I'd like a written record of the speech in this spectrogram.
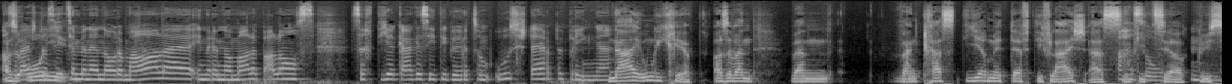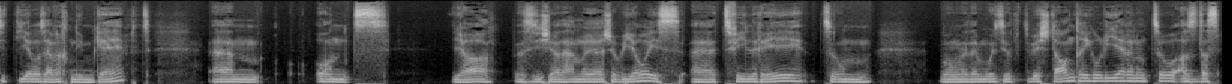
Also, Also weißt du, dass ohne- jetzt in einer normalen, in einer normalen Balance sich die gegenseitig würden zum Aussterben bringen? Nein, umgekehrt. Also wenn, wenn, wenn kein Tier mehr dürfte Fleisch essen, so. gibt es ja gewisse Tiere, die es einfach nicht mehr gibt. Ähm, und ja, das ist ja, das haben wir ja schon bei uns, äh, zu viel Reh, zum, wo man dann muss ja den Bestand regulieren und so. Also das,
